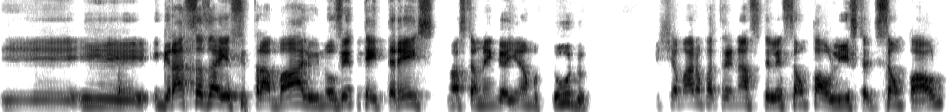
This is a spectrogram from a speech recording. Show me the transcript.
E, e, e, graças a esse trabalho, em 93, nós também ganhamos tudo. Me chamaram para treinar a seleção paulista de São Paulo.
